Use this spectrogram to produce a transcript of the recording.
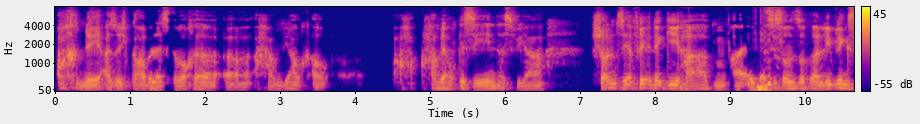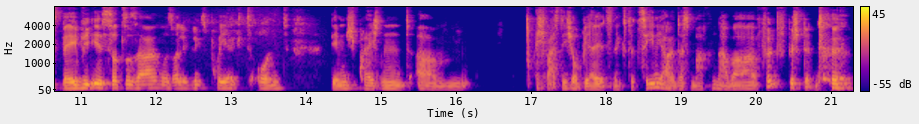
Ach nee, also ich glaube, letzte Woche äh, haben wir auch, auch haben wir auch gesehen, dass wir schon sehr viel Energie haben, weil das ist unser Lieblingsbaby ist sozusagen, unser Lieblingsprojekt und dementsprechend, ähm, ich weiß nicht, ob wir jetzt nächste zehn Jahre das machen, aber fünf bestimmt.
